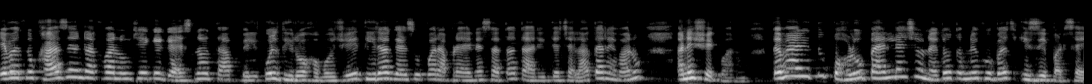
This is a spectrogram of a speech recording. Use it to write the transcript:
એ વાતનું ખાસ ધ્યાન રાખવાનું છે કે ગેસનો તાપ બિલકુલ ધીરો હોવો જોઈએ. ધીરા ગેસ ઉપર આપણે એને સતત આ રીતે ચલાવતા રહેવાનું અને શેકવાનું. તમે આ રીતનું પહોળું પેન લેશો ને તો તમને ખૂબ જ ઇઝી પડશે.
